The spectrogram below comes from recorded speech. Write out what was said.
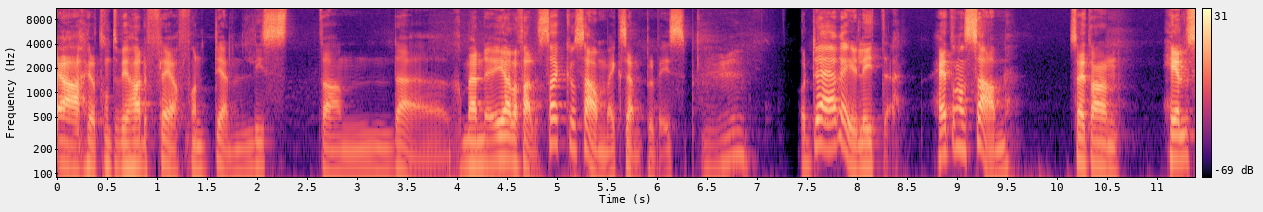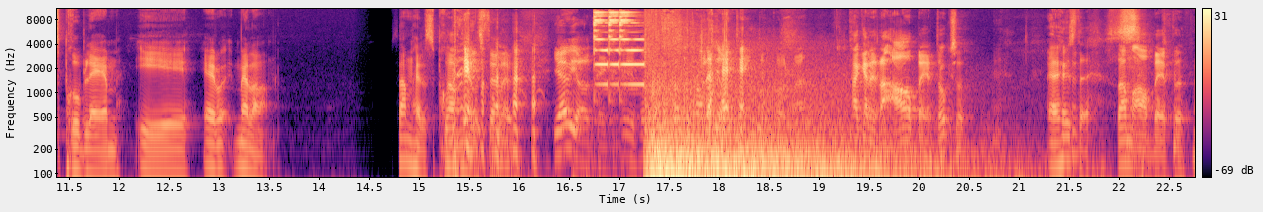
Ja, jag tror inte vi hade fler från den listan där. Men i alla fall, Zack och Sam exempelvis. Och där är ju lite. Heter han Sam så heter han Hälsproblem i i mellannamn. Samhällsproblem. Ja, jag tänkte... Han kan heta arbete också. Ja, just det. Samarbete.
